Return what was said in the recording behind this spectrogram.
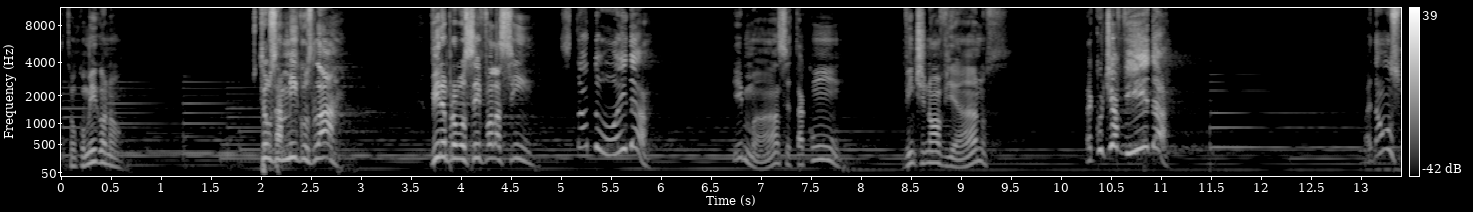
Estão comigo ou não? Os teus amigos lá viram para você e falam assim: Você está doida? Irmã, você está com 29 anos. Vai curtir a vida. Vai dar uns,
